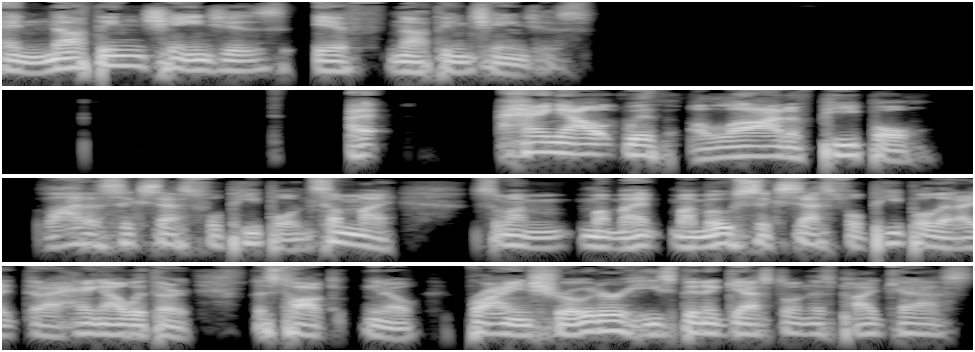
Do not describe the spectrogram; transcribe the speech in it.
And nothing changes if nothing changes. I hang out with a lot of people, a lot of successful people and some of my, some of my, my, my most successful people that I, that I hang out with are, let's talk, you know, Brian Schroeder, he's been a guest on this podcast.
